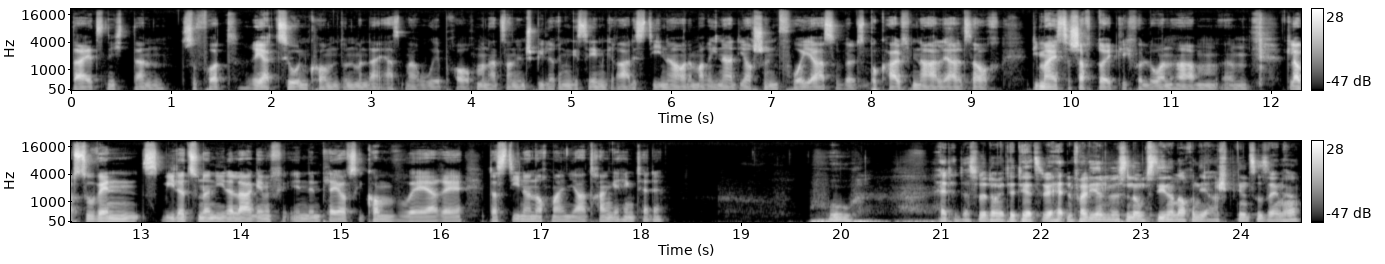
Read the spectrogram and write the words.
da jetzt nicht dann sofort Reaktion kommt und man da erstmal Ruhe braucht. Man hat es an den Spielerinnen gesehen, gerade Stina oder Marina, die auch schon im Vorjahr sowohl das Pokalfinale als auch die Meisterschaft deutlich verloren haben. Ähm, glaubst du, wenn es wieder zu einer Niederlage in den Playoffs gekommen wäre, dass Stina noch mal ein Jahr drangehängt hätte? Puh, hätte das bedeutet jetzt, wir hätten verlieren müssen, um Stina noch ein Jahr spielen zu sehen. Ja?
